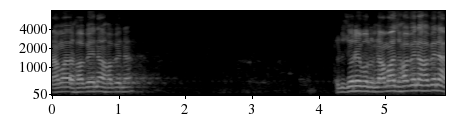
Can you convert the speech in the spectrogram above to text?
নামাজ হবে না হবে না। একটু জোরে বলুন, নামাজ হবে না হবে না?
